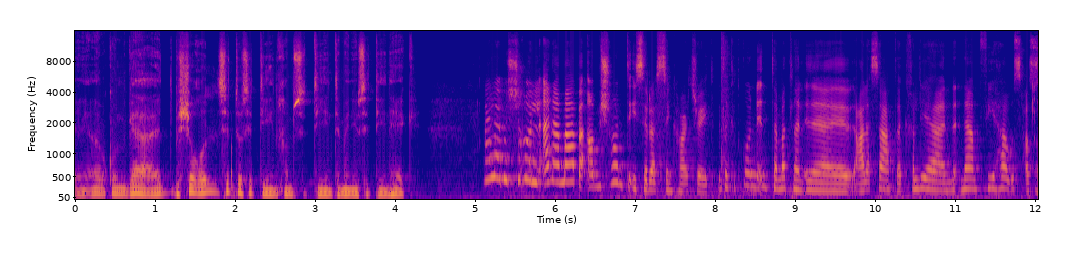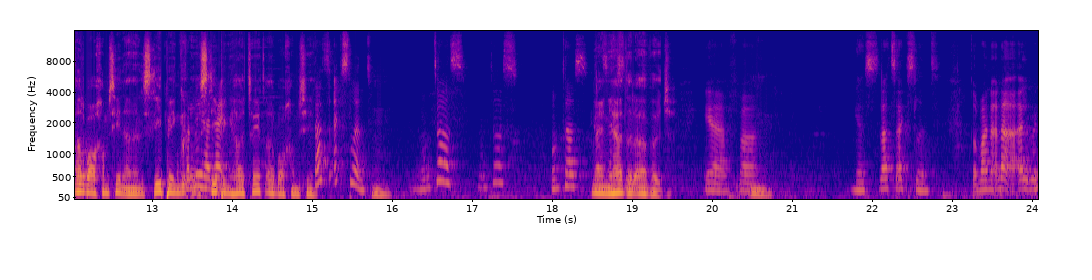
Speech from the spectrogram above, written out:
يعني أنا بكون قاعد بالشغل 66 65 68 هيك. هلا بالشغل أنا ما بقى مش هون تقيس ال resting heart rate بدك تكون أنت مثلا آه، على ساعتك خليها نام فيها واصحى الصبح. 54 أنا ال sleeping وخليها sleeping لا- heart rate 54 That's excellent. مم. ممتاز ممتاز ممتاز. That's يعني هذا excellent. ال average yeah ف. yes that's excellent طبعا أنا أقل من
